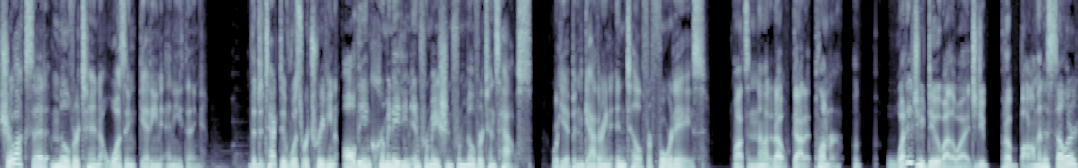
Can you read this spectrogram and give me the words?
Sherlock said Milverton wasn't getting anything. The detective was retrieving all the incriminating information from Milverton's house, where he had been gathering intel for four days. Watson nodded. Oh, got it. Plumber. What did you do, by the way? Did you put a bomb in his cellar?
